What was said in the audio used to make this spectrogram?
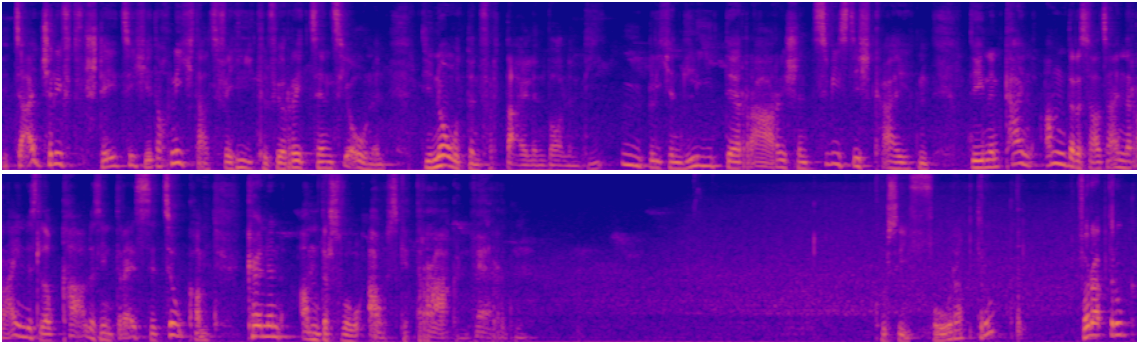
Die Zeitschrift versteht sich jedoch nicht als Vehikel für Rezensionen, die Noten verteilen wollen, die üblichen literarischen Zwistigkeiten, denen kein anderes als ein reines lokales Interesse zukommt, können anderswo ausgetragen werden. Kursiv Vorabdruck. Vorabdruck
